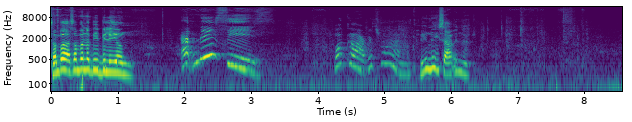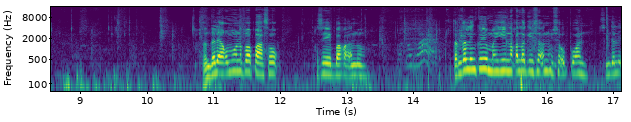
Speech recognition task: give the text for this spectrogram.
Saan ba? Saan ba nabibili yun? At Macy's. What car? Which one? Ayun na yung sa akin na. Sandali ako muna papasok. Kasi baka ano. Baka what? Tanggalin ko yung may nakalagay sa ano sa upuan. Sandali.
